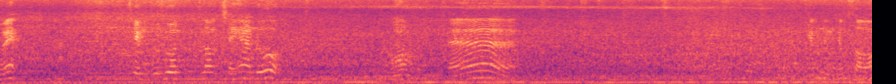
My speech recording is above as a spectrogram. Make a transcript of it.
เฮ้ยเทมบลูทูธลองใช้งานดูอ๋อเออเทม หนึ่งเทมสอง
